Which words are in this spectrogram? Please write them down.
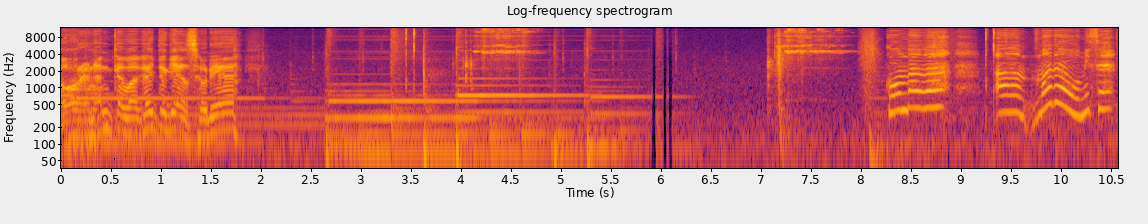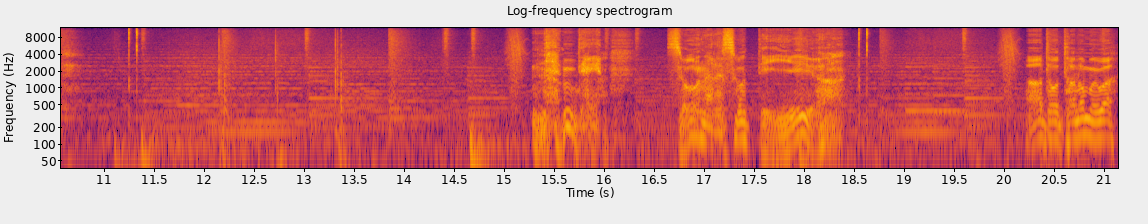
俺なんか若い時はそりゃそうって言えよ。あと頼むわ。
